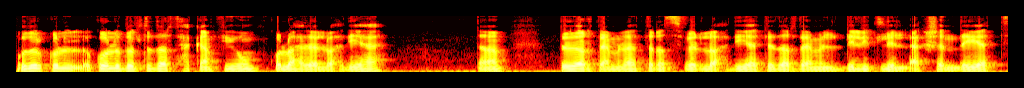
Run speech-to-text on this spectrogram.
ودول كل كل دول تقدر تتحكم فيهم كل واحدة لوحديها. تمام؟ تقدر تعملها transfer لوحديها تقدر تعمل delete لل action ديت.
